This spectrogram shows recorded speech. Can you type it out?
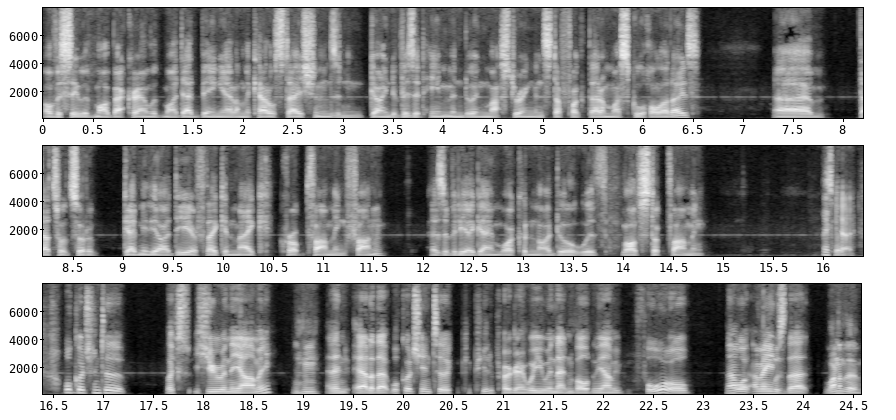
obviously with my background, with my dad being out on the cattle stations and going to visit him and doing mustering and stuff like that on my school holidays, um, that's what sort of gave me the idea. If they can make crop farming fun, as a video game, why couldn't I do it with livestock farming? So- Okay. what got you into, like, you were in the army, Mhm. and then out of that, what got you into computer programming? Were you in that involved in the army before, or No, what, I mean, was that? one of the.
